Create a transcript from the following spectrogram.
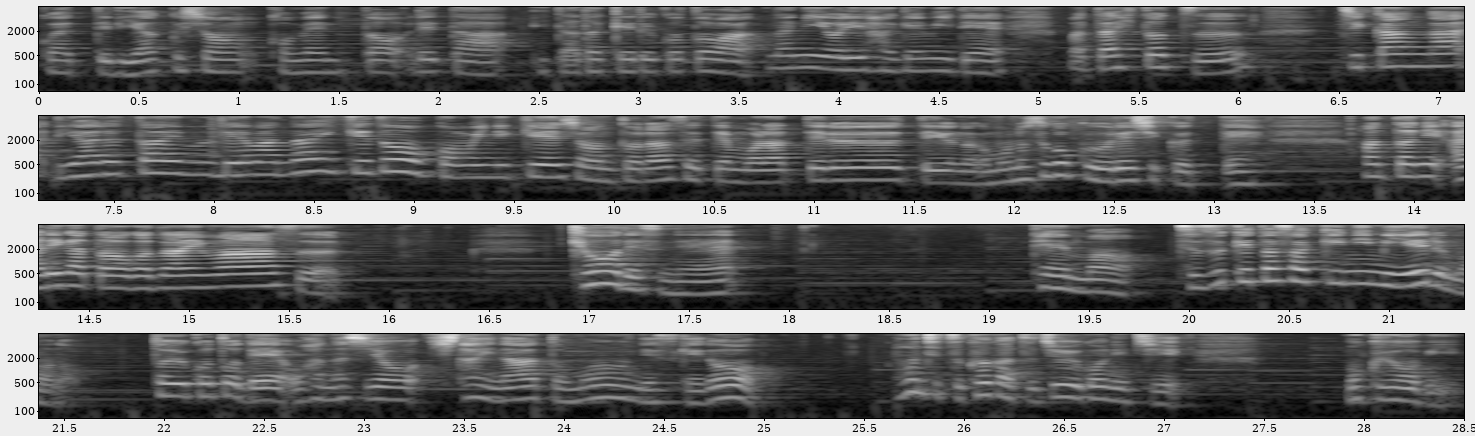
こうやってリアクションコメントレターいただけることは何より励みでまた一つ時間がリアルタイムではないけどコミュニケーション取らせてもらってるっていうのがものすごく嬉しくって本当にありがとうございます。今日ですねテーマ続けた先に見えるものということでお話をしたいなと思うんですけど本日9月15日木曜日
